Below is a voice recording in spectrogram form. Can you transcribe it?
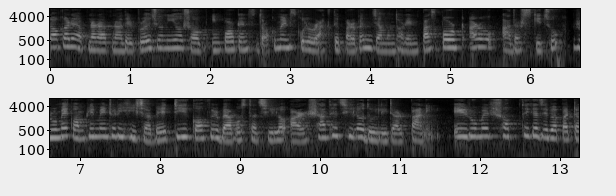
লকারে আপনারা আপনাদের প্রয়োজনীয় সব ইম্পর্টেন্ট ডকুমেন্টসগুলো রাখতে পারবেন, যেমন ধরেন পাসপোর্ট আরও আদার্স কিছু। রুমে কমপ্লিমেন্টারি হিসাবে টি কফির ব্যবস্থা ছিল আর সাথে ছিল দুই লিটার পানি। এই রুমের সব থেকে যে ব্যাপারটা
